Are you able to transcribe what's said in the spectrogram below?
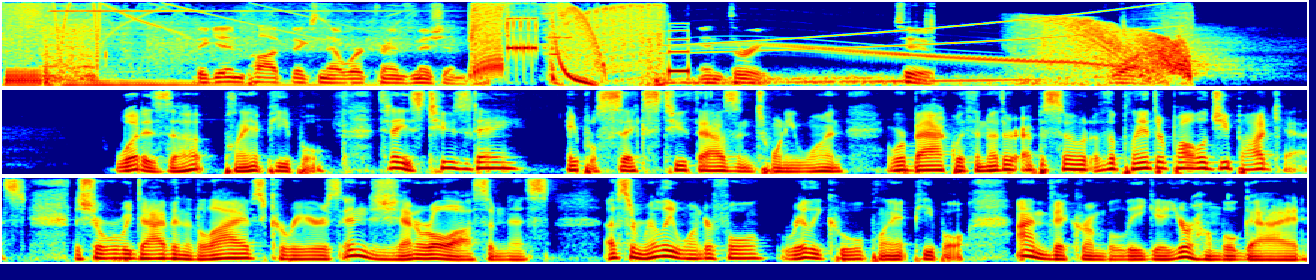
Begin Podfix Network transmission. In three, two, one. What is up, plant people? Today is Tuesday, April 6, 2021, and we're back with another episode of the Planthropology Podcast, the show where we dive into the lives, careers, and general awesomeness of some really wonderful, really cool plant people. I'm Vikram Baliga, your humble guide,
